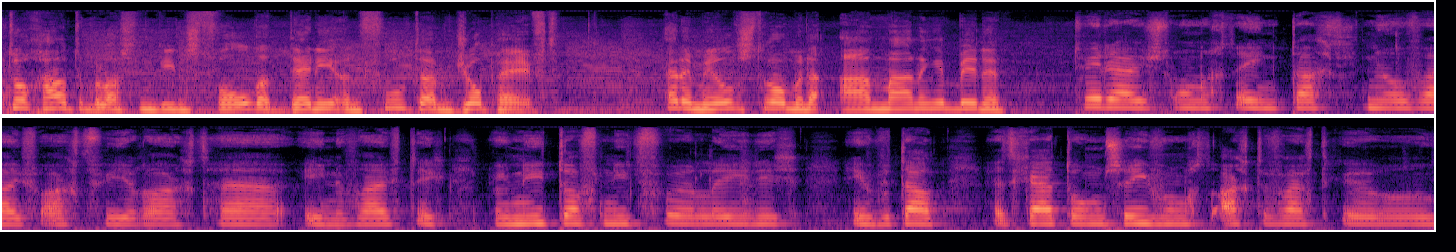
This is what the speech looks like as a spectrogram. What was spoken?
Toch houdt de Belastingdienst vol dat Danny een fulltime job heeft. En inmiddels stromen de aanmaningen binnen. 2181 05 848 51. Nog niet of niet volledig heeft betaald. Het gaat om 758 euro.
